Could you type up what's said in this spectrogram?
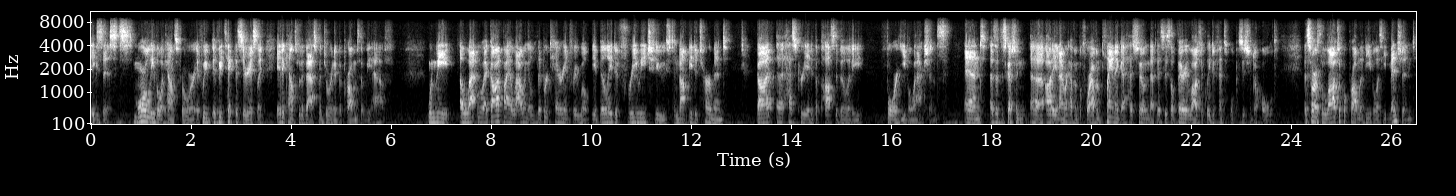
exists. Moral evil accounts for, if we if we take this seriously, it accounts for the vast majority of the problems that we have. When we allow God by allowing a libertarian free will, the ability to freely choose, to not be determined, God uh, has created the possibility for evil actions. And as a discussion uh, Adi and I were having before, Alvin Plantinga has shown that this is a very logically defensible position to hold as far as the logical problem of evil, as he mentioned,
